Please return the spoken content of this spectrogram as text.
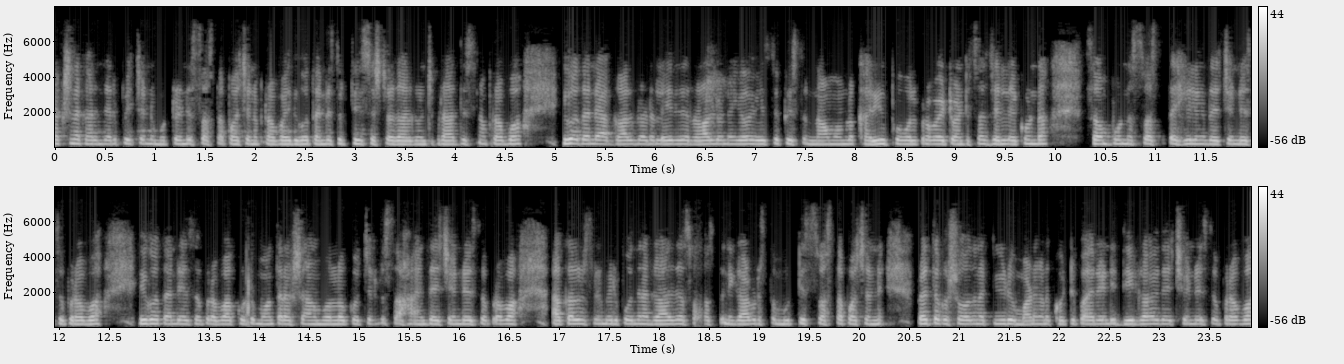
రక్షణ కార్యం జరిపించండి ముట్టండి స్వస్థపరచండి ప్రభా ఇదిగో తండ్రి సుట్టి సిస్టర్ గారి గురించి ప్రార్థిస్తున్నాం ప్రభా ఇదిగో తండ్రి ఆ గాలి బ్లడలు ఏదైతే రాళ్ళు ఉన్నాయో ఏసుక్రీస్తు నామంలో కరిగిపోవాలి ప్రభా ఎటువంటి సజ్జలు లేకుండా సంపూర్ణ స్వస్థ హీలింగ్ తెచ్చండి ప్రభా ఇదిగో తండ్రి యేసుప్రభ కుటుంబంతో రక్షణ అనుభవంలోకి వచ్చినట్టు సహాయం తెచ్చండి యేసుప్రభ కలుసులు మీరు పొందిన గాలిగా స్వస్థని గాబడిస్తూ ముట్టి స్వస్థపరచండి ప్రతి ఒక్క శోధన కీడు దీర్ఘాయు కొట్టిపారండి దీర్ఘాయుధ ప్రభా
